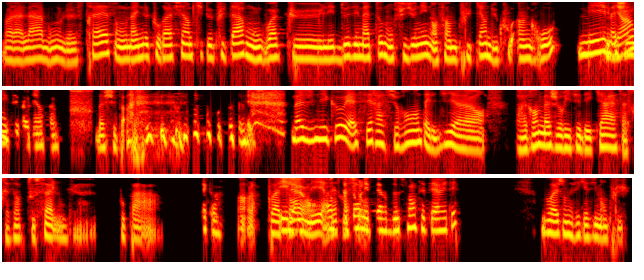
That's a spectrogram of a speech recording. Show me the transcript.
voilà là bon le stress on a une échographie un petit peu plus tard où on voit que les deux hématomes ont fusionné ils n'en forment plus qu'un du coup un gros. Mais c'est bien ou c'est pas bien ça? Bah je sais pas ma gynéco est assez rassurante. Elle dit, euh, dans la grande majorité des cas, ça se résorbe tout seul. Donc, euh, faut pas. D'accord. Voilà, faut attendre. mais entre temps, les pertes de sang s'étaient arrêtées? Ouais, j'en avais quasiment plus.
